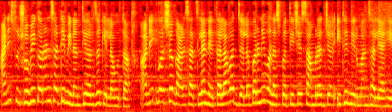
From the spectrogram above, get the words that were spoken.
आणि सुशोभीकरणसाठी विनंती अर्ज केला होता. अनेक वर्ष गाळ साचल्याने तलावात जलपर्णी वनस्पतीचे साम्राज्य इथे निर्माण झाले आहे.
